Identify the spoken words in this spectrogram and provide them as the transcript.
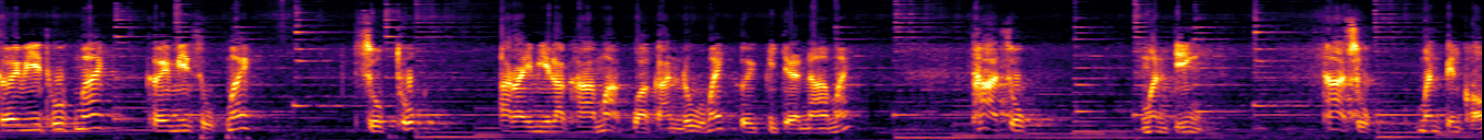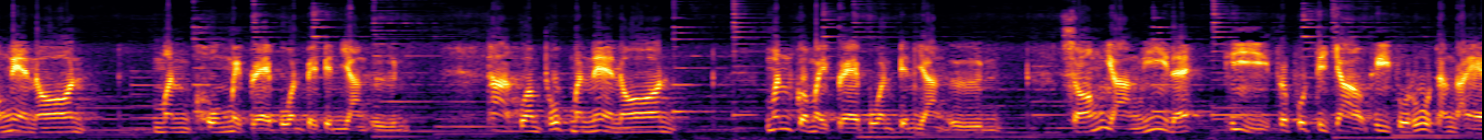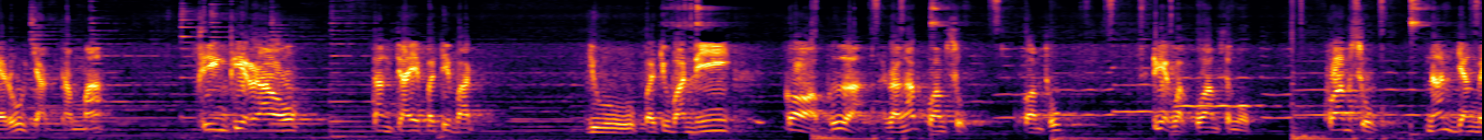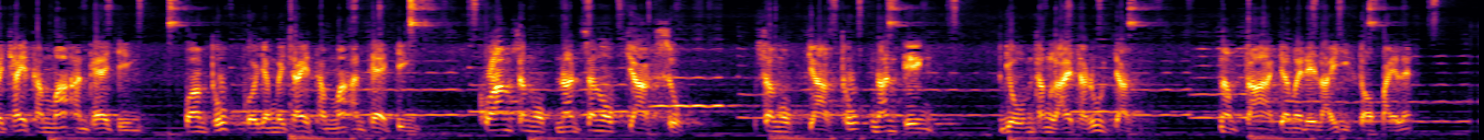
เคยมีทุกข์ไหม เคยมีสุขไหม สุขทุกข์อะไรมีราคามากกว่าการรู้ไหม เคยพิจารณาไหม ถ้าสุขมันจริง ถ้าสุขมันเป็นของแน่นอน มันคงไม่แปรปวนไปเป็นอย่างอื่น ถ้าความทุกข์มันแน่นอน มันก็ไม่แปรปวนเป็นอย่างอื่น สองอย่างนี้แหละที่พระพุทธเจ้าที่ผู้รู้ทั้งหลายรู้จักธรรมะ สิ่งที่เราตั้งใจปฏิบัติ อยู่ปัจจุบันนี้ก็เพื่อระงับความสุขความทุกข์ เรียกว่าความสงบ ความสุขนั้นยังไม่ใช่ธรรมะอันแท้จริง ความทุกข์ก็ยังไม่ใช่ธรรมะอันแท้จริง ความสงบนั้นสงบจากสุข สงบจากทุกข์นั่นเอง โยมทั้งหลายถ้ารู้จักน้ำตาจะไม่ได้ไหลอีกต่อไปแล้ว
